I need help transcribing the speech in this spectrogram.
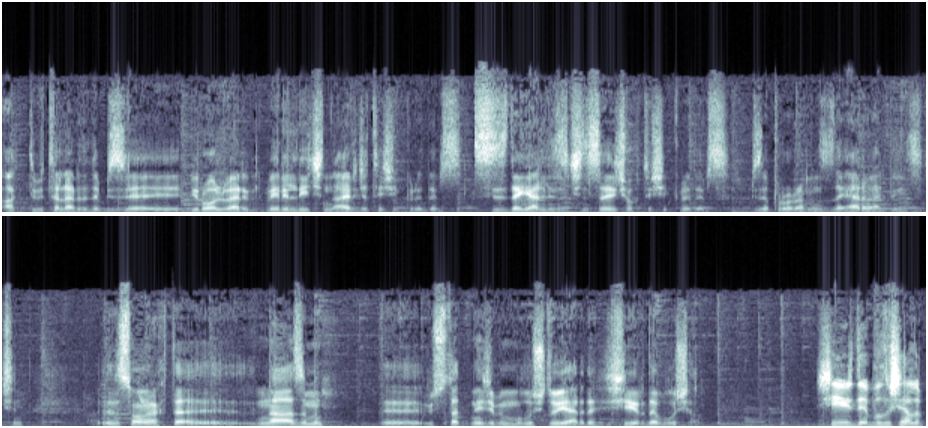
aktivitelerde de bize e, bir rol ver- verildiği için de ayrıca teşekkür ederiz. Siz de geldiğiniz için size de çok teşekkür ederiz. Bize programınızda yer verdiğiniz için. E, Son olarak da e, Nazım'ın, e, Üstad Necip'in buluştuğu yerde şiirde buluşalım. Şiirde buluşalım.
